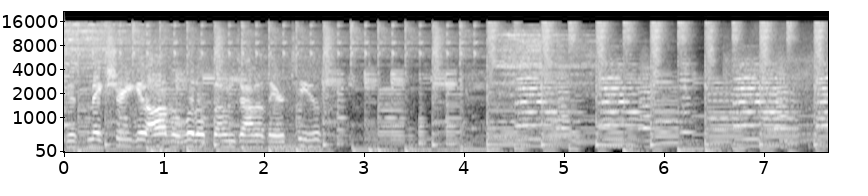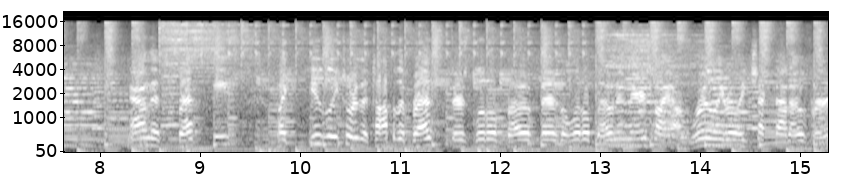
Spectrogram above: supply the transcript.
Just make sure you get all the little bones out of there too. On this breast piece, like usually toward the top of the breast, there's little bone, there's a little bone in there, so I really, really check that over.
